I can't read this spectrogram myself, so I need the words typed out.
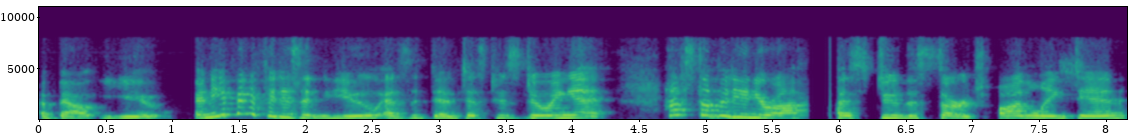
about you. And even if it isn't you as the dentist who's doing it, have somebody in your office do the search on LinkedIn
